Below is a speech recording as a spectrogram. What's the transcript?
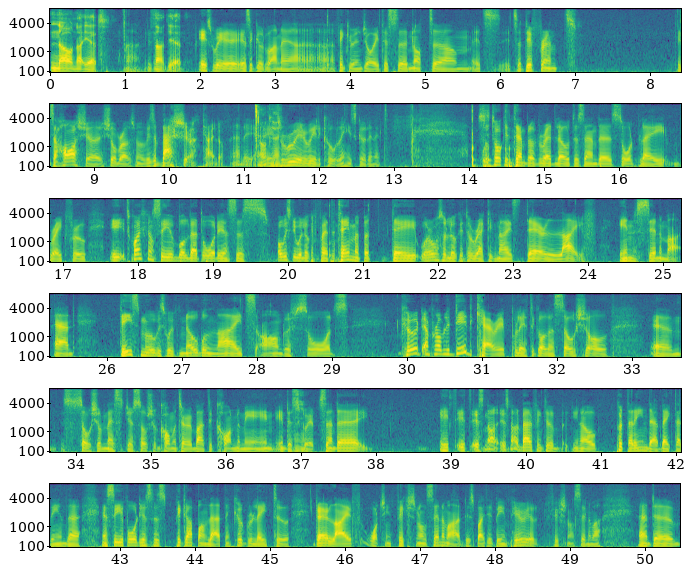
No, not yet. Uh, it's, Not yet. it's really it's a good one. Uh, I think you enjoy it. It's uh, not um, it's it's a different. It's a harsher Shaw Brothers movie. It's a basher kind of, and it, uh, it's really really cool, and he's good in it. So talking Temple of the Red Lotus and the swordplay breakthrough, it's quite conceivable that audiences obviously were looking for entertainment, but they were also looking to recognize their life in cinema. And these movies with noble knights armed with swords could and probably did carry political and social um, social messages, social commentary about the economy in, in the scripts, and uh, it, it it's not it's not a bad thing to you know put that in there, bake that in there, and see if audiences pick up on that and could relate to their life watching fictional cinema, despite it being period fictional cinema, and uh,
